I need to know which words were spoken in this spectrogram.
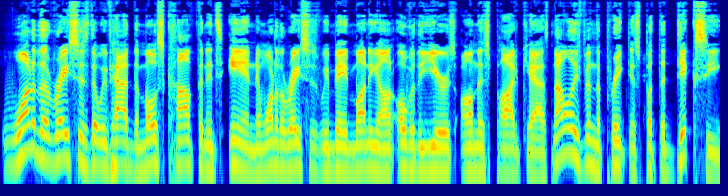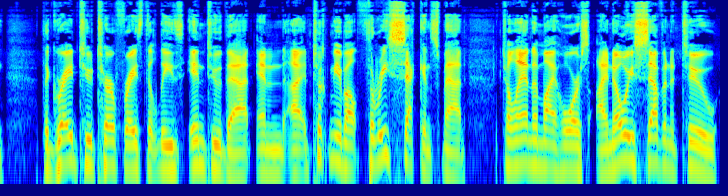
One of the races that we've had the most confidence in, and one of the races we made money on over the years on this podcast, not only has been the Preakness, but the Dixie, the Grade Two turf race that leads into that. And uh, it took me about three seconds, Matt, to land on my horse. I know he's seven to two.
